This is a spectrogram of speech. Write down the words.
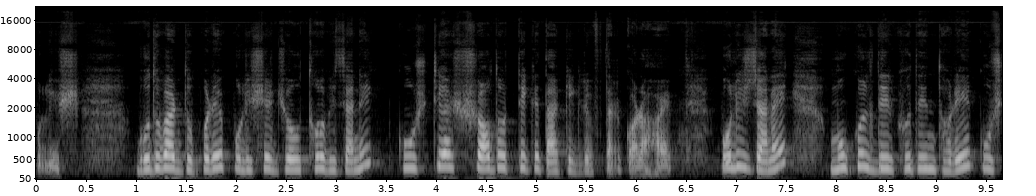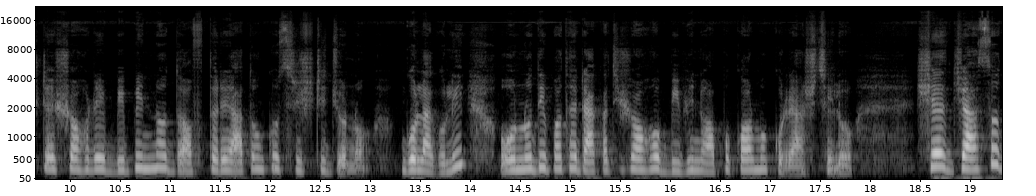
পুলিশ। বুধবার দুপুরে পুলিশের যৌথ অভিযানে কুষ্টিয়া সদর থেকে তাকে গ্রেফতার করা হয়। পুলিশ জানায়, মুকুল দীর্ঘদিন ধরে কুষ্টিয়া শহরের বিভিন্ন দফতরে আতঙ্ক সৃষ্টির জন্য গোলাগুলি ও নদীপথে ডাকাতি সহ বিভিন্ন অপকর্ম করে আসছিল। সে জাসদ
